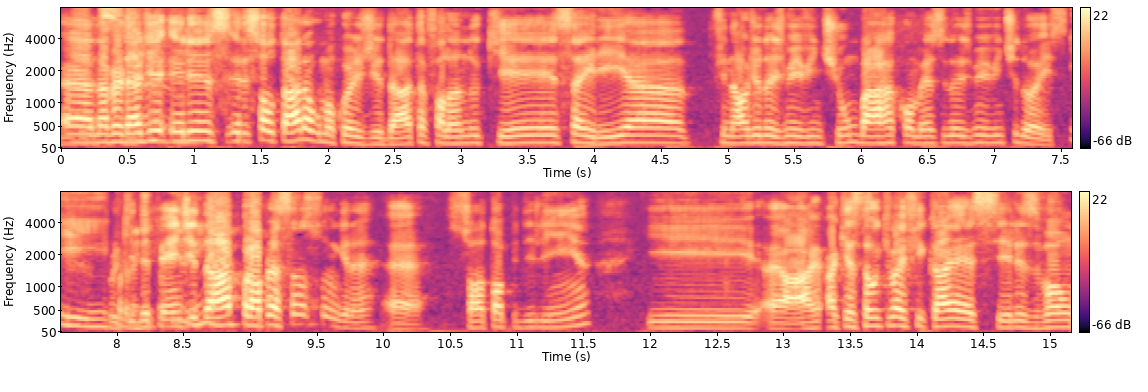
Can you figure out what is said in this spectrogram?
É, na verdade, eles, eles soltaram alguma coisa de data falando que sairia final de 2021 barra começo de 2022. E, porque depende de da própria Samsung, né? É, só top de linha. E a, a questão que vai ficar é se eles vão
